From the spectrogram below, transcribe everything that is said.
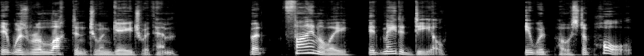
it was reluctant to engage with him. But finally, it made a deal. It would post a poll.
